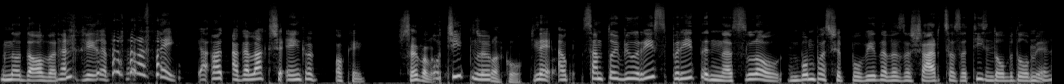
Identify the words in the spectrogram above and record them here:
No, dobro. Hej, a, a ga lahko še enkrat? Okay. Vse je lahko. Očitno je. lahko. Ne, ampak sam to je bil res spreten naslov. Bom pa še povedala za Šarca za tisto obdobje.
